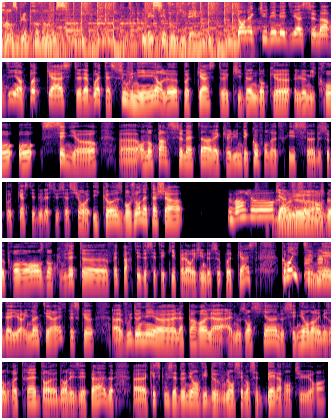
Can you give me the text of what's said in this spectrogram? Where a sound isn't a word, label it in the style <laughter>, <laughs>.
France Bleu Provence, laissez-vous guider. Dans l'actu des médias ce mardi, un podcast, la boîte à souvenirs, le podcast qui donne donc euh, le micro aux seniors. Euh, on en parle ce matin avec l'une des cofondatrices de ce podcast et de l'association ICOS. Bonjour Natacha. Bonjour. Bienvenue sur France Bleu Provence. Donc vous êtes euh, faites partie de cette équipe à l'origine de ce podcast. Comment est-il Mhm. né d'ailleurs? Il m'intéresse parce que euh, vous donnez euh, la parole à, à nos anciens, nos seniors dans les maisons de retraite, dans, dans les EHPAD. Euh, Qu'est-ce qui vous a donné envie de vous lancer dans cette belle aventure?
